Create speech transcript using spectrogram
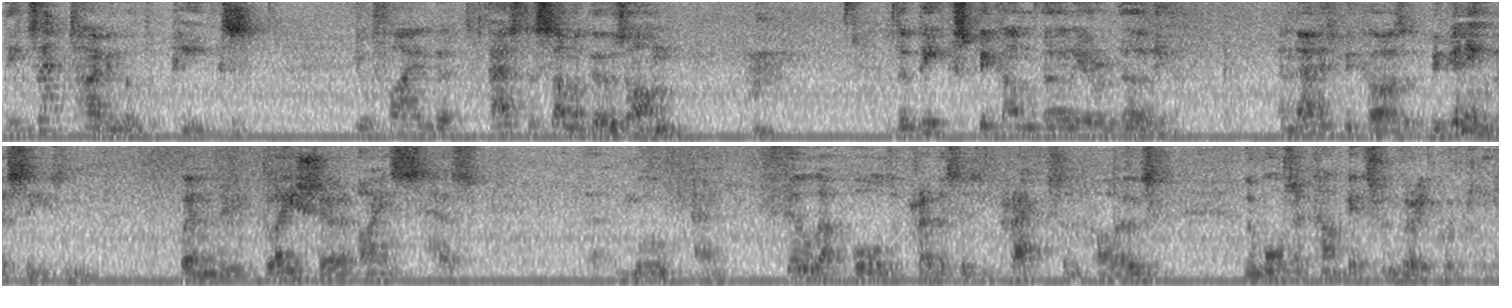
the exact timing of the peaks, you'll find that as the summer goes on, the peaks become earlier and earlier. And that is because at the beginning of the season, when the glacier ice has uh, moved and filled up all the crevices and cracks and hollows, the water can't get through very quickly.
